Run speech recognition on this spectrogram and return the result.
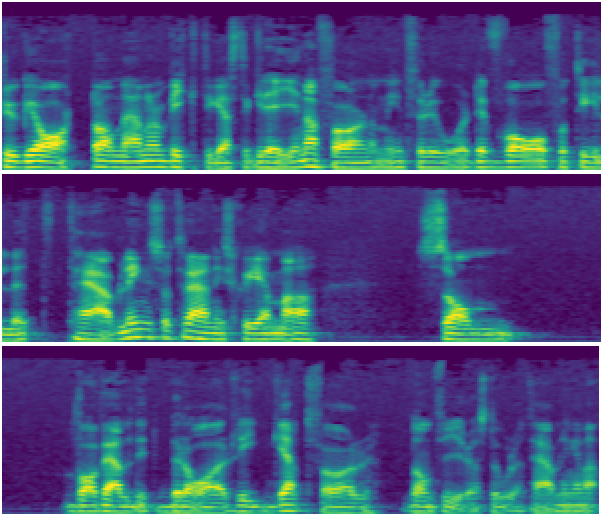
2018, en av de viktigaste grejerna för honom inför i år, det var att få till ett tävlings och träningsschema som var väldigt bra riggat för de fyra stora tävlingarna.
